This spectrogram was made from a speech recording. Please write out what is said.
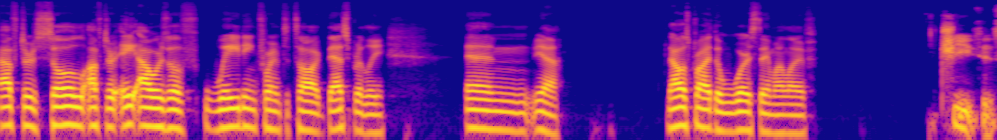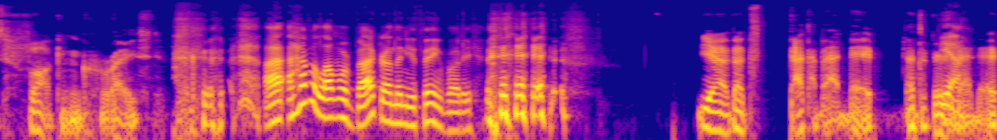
after so after eight hours of waiting for him to talk desperately and yeah that was probably the worst day of my life Jesus fucking Christ. I, I have a lot more background than you think buddy Yeah, that's that's a bad day. That's a very Yeah. bad day.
